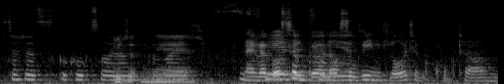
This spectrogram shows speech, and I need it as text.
Ich dachte, du hast es geguckt, dann- dann nee. ich- Nein, weil Gossip Girl auch so wenig Leute geguckt haben.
